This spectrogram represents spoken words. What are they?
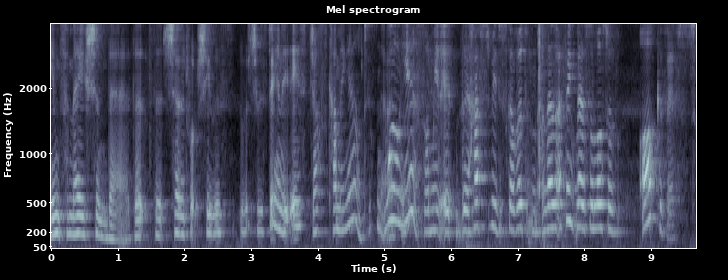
information there that, that showed what she was what she was doing. It is just coming out, isn't it? Well, yes, I mean, it, there has to be discovered, and I think there's a lot of archivists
